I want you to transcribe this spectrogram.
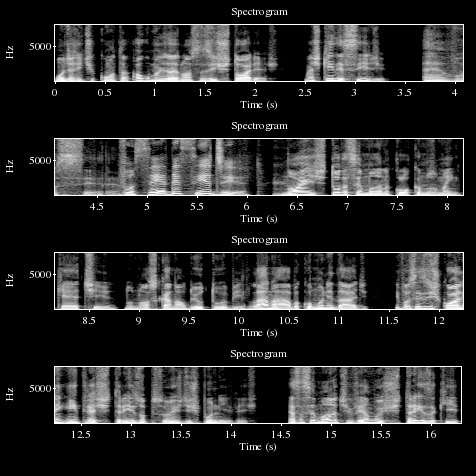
onde a gente conta algumas das nossas histórias. Mas quem decide é você. Você decide. Nós, toda semana, colocamos uma enquete no nosso canal do YouTube, lá na aba Comunidade, e vocês escolhem entre as três opções disponíveis. Essa semana tivemos três aqui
